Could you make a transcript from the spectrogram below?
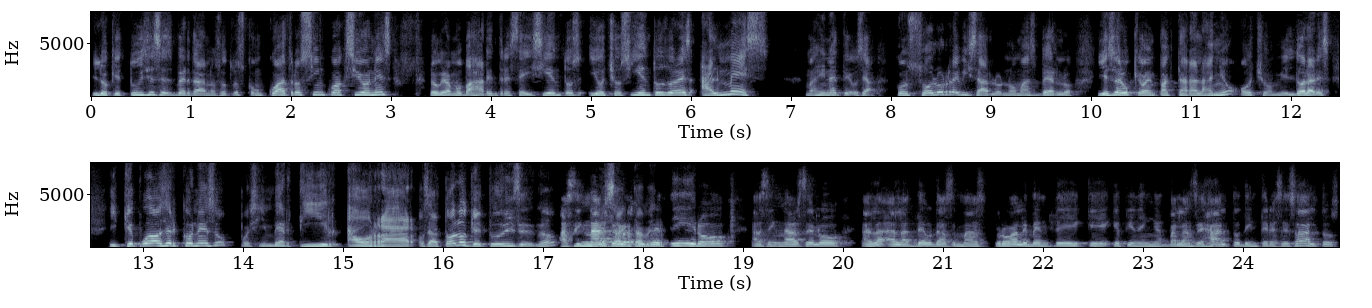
Y lo que tú dices es verdad, nosotros con cuatro o cinco acciones logramos bajar entre 600 y 800 dólares al mes Imagínate, o sea, con solo revisarlo, no más verlo. Y eso es algo que va a impactar al año 8 mil dólares. ¿Y qué puedo hacer con eso? Pues invertir, ahorrar, o sea, todo lo que tú dices, ¿no? Asignárselo a su retiro, asignárselo a, las deudas más probablemente que, que, tienen balances altos, de intereses altos.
